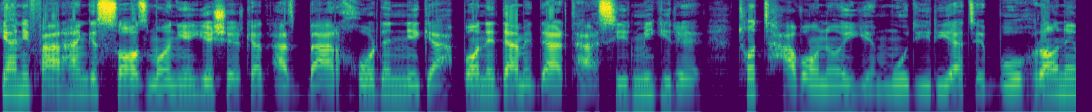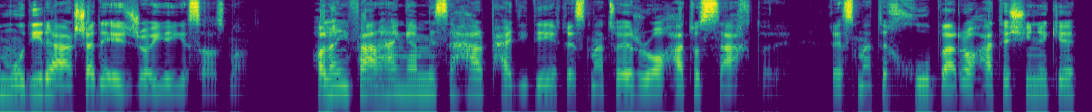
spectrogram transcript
یعنی فرهنگ سازمانی یه شرکت از برخورد نگهبان دم در تأثیر می‌گیره تا توانایی مدیریت بحران مدیر ارشد اجرایی یه سازمان. حالا این فرهنگ هم مثل هر پدیده قسمت های راحت و سخت داره. قسمت خوب و راحتش اینه که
